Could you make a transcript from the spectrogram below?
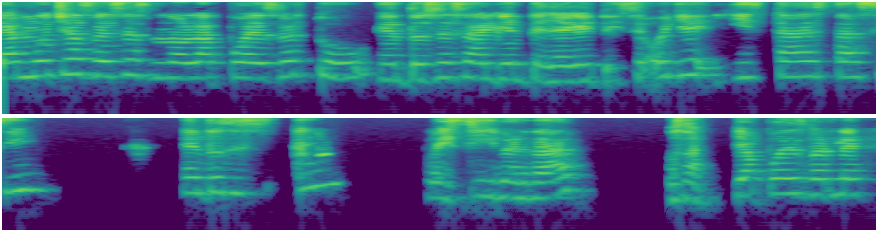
que muchas veces no la puedes ver tú, entonces alguien te llega y te dice, oye, y está, está así. Entonces, ah, pues sí, ¿verdad? O sea, ya puedes verle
